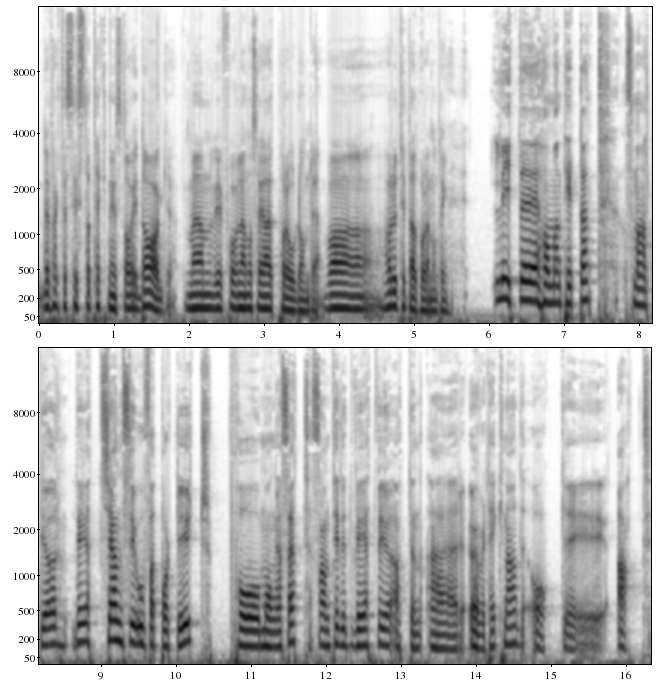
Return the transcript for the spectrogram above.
det är faktiskt sista teckningsdag idag. Men vi får väl ändå säga ett par ord om det. Vad, har du tittat på det någonting? Lite har man tittat, som man alltid gör. Det känns ju ofattbart dyrt på många sätt. Samtidigt vet vi ju att den är övertecknad och eh, att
